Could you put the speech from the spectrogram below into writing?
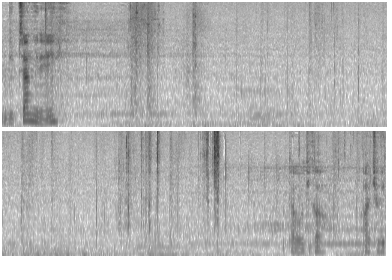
밉상이네. 나 어디가 아 저기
